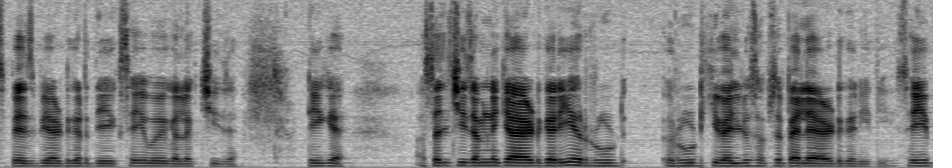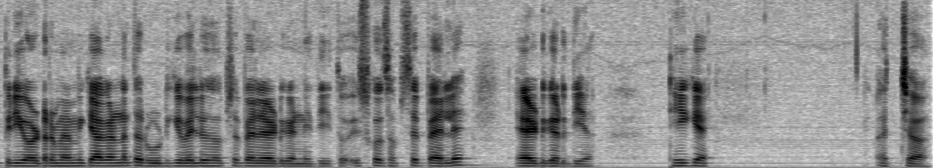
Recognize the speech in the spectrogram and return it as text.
स्पेस भी ऐड कर दी। एक सही, वो एक अलग चीज़ है। ठीक है। असल चीज़ हमने क्या ऐड करी है? रूट रूट की वैल्यू सबसे पहले ऐड करी थी। सही प्री ऑर्डर में हमें क्या करना था? रूट की वैल्यू सबसे पहले ऐड करनी थी तो इसको सबसे पहले ऐड कर दिया। ठीक है? अच्छा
